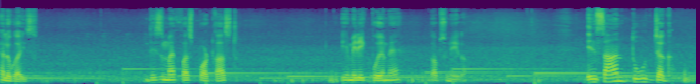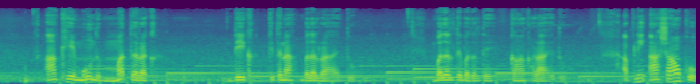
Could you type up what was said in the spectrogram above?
Hello guys this is my first podcast ये मेरी एक पोएम है तो आप सुनिएगा। इंसान तू जग, आँखें मूंद मत रख। देख कितना बदल रहा है तू। बदलते बदलते कहाँ खड़ा है तू। अपनी आशाओं को,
